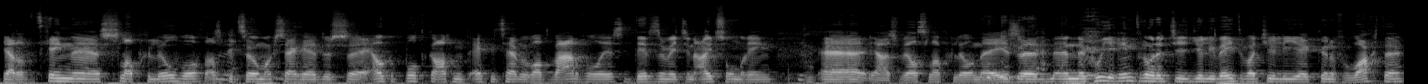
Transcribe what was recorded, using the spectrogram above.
ja, dat het geen eh, slap gelul wordt, als ik het zo mag zeggen. Dus eh, elke podcast moet echt iets hebben wat waardevol is. Dit is een beetje een uitzondering. Eh, ja, is wel slap gelul. Nee, is een, een goede intro dat je, jullie weten wat jullie kunnen verwachten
